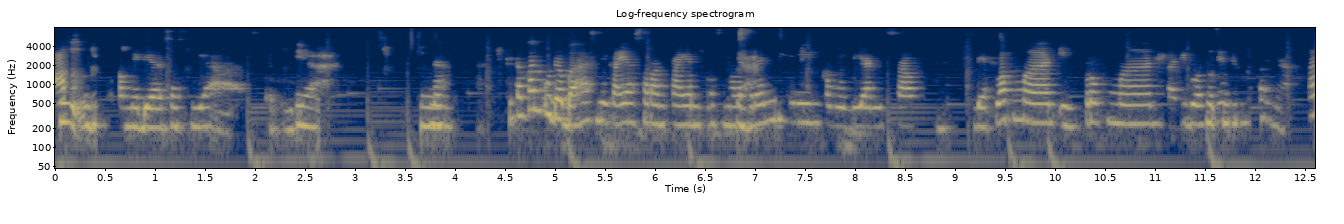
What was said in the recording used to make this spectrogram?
up mm. ke media sosial seperti itu. Yeah. Nah kita kan udah bahas nih kayak serangkaian personal yeah. branding, kemudian self development, improvement. Tadi bahwasannya mm. ternyata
